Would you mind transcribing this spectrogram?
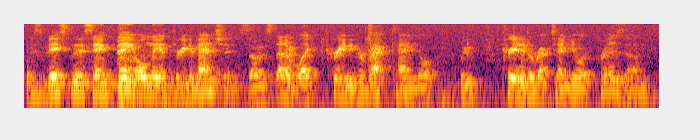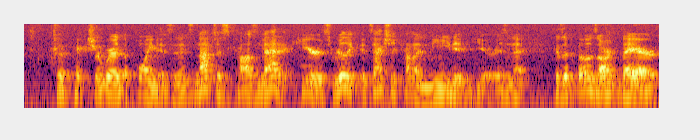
This is basically the same thing, only in three dimensions. So instead of like creating a rectangle, we've created a rectangular prism to picture where the point is. And it's not just cosmetic here, it's really, it's actually kind of needed here, isn't it? Because if those aren't there,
